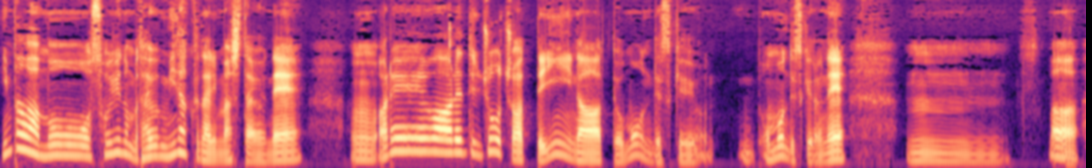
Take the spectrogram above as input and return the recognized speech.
今はもうそういうのもだいぶ見なくなりましたよね。うん、あれはあれで情緒あっていいなって思うんですけど、思うんですけどね。うーん、まあ、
